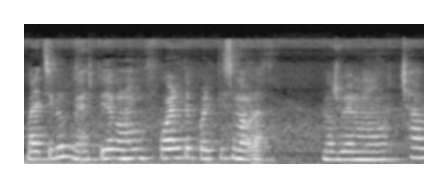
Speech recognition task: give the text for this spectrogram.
Vale chicos, me despido con un fuerte, fuertísimo abrazo. Nos vemos, chao.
